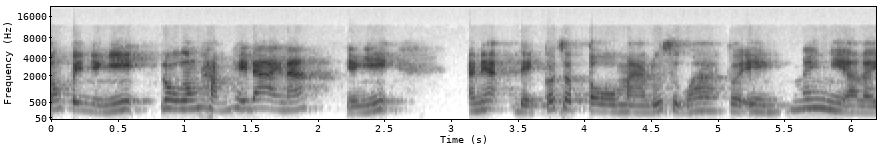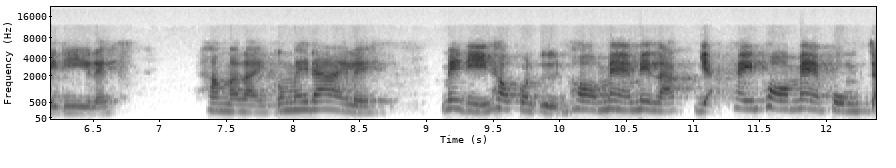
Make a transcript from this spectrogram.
ต้องเป็นอย่างนี้ ลูกต้องทำให้ได้นะ อย่างนี้ อันเนี้ยเด็กก็จะโตมารู้สึกว่าตัวเองไม่มีอะไรดีเลยทำอะไรก็ไม่ได้เลย ไม่ดีเท่าคนอื่น พ่อแม่ไม่รัก อยากให้พ่อแม่ภูมิใจ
